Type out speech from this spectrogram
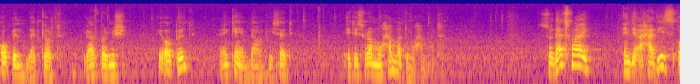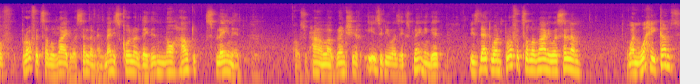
Open that curtain. You have permission. He opened and came down. He said, It is from Muhammad to Muhammad. So that's why in the ahadith of Prophet wasallam and many scholars they didn't know how to explain it. Oh subhanallah, Grand Sheikh easily was explaining it, is that when Prophet sallallahu alaihi wasallam when wahi comes,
